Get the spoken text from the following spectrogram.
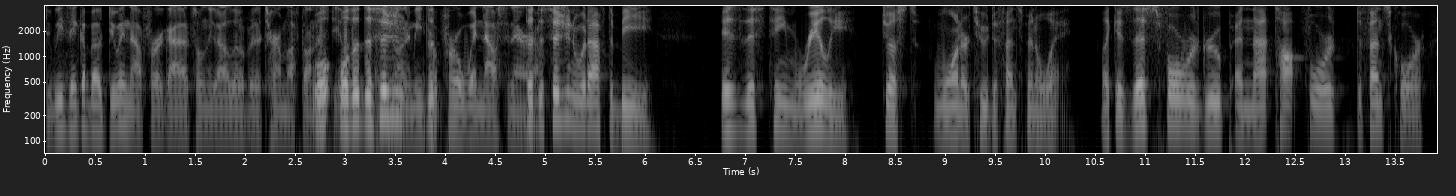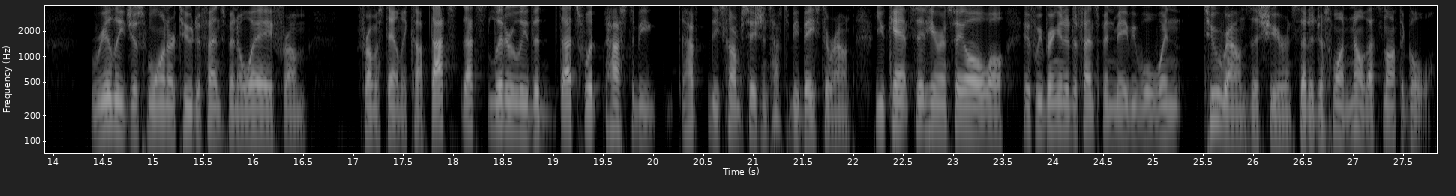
do we think about doing that for a guy that's only got a little bit of term left on Well- his deal? well, the Like, you know decision- I mean, the- for a win now scenario. The decision would have to be: Is this team really just one or two defensemen away? Like, is this forward group and that top four defense core really just one or two defensemen away from from a Stanley Cup? That's that's literally the that's what has to be have these conversations have to be based around. You can't sit here and say, "Oh, well, if we bring in a defenseman, maybe we'll win two rounds this year instead of just one." No, that's not the goal,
